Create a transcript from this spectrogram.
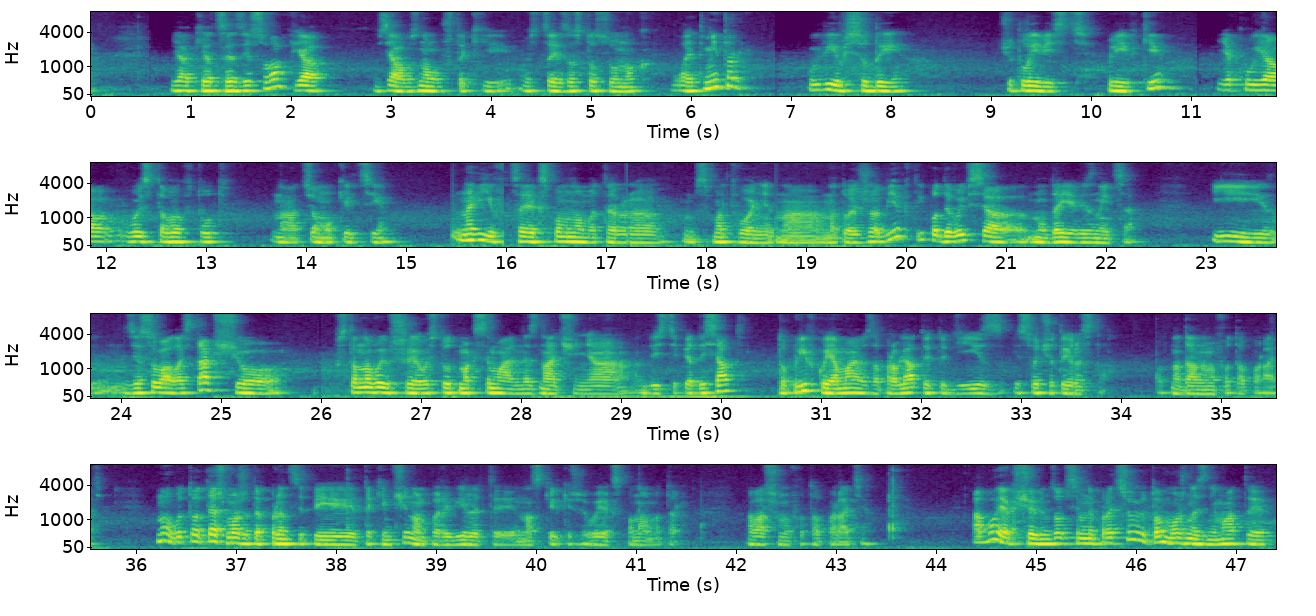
Як я це з'ясував, я взяв знову ж таки ось цей застосунок Lightmeter, увів сюди чутливість плівки, яку я виставив тут на цьому кільці. Навів цей експонометр е, в смартфоні на, на той же об'єкт і подивився, ну, де є різниця. І з'ясувалось так, що встановивши ось тут максимальне значення 250, то плівку я маю заправляти тоді з ISO 400 от на даному фотоапараті. Ну, ви то теж можете, в принципі, таким чином перевірити, наскільки живий експонометр на вашому фотоапараті. Або якщо він зовсім не працює, то можна знімати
